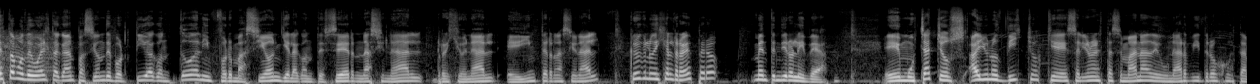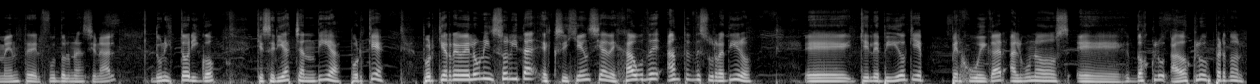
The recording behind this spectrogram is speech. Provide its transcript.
Ya estamos de vuelta acá en Pasión Deportiva con toda la información y el acontecer nacional, regional e internacional. Creo que lo dije al revés, pero me entendieron la idea. Eh, muchachos, hay unos dichos que salieron esta semana de un árbitro justamente del fútbol nacional, de un histórico, que sería Chandía. ¿Por qué? Porque reveló una insólita exigencia de Jaude antes de su retiro, eh, que le pidió que perjudicar a algunos eh, dos a dos clubes, perdón,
